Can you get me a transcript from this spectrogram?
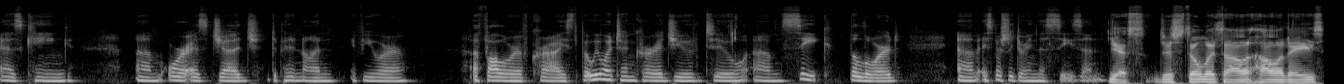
as king um, or as judge, depending on if you are a follower of Christ. But we want to encourage you to um, seek the Lord um, especially during this season. Yes, just don't let the holidays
